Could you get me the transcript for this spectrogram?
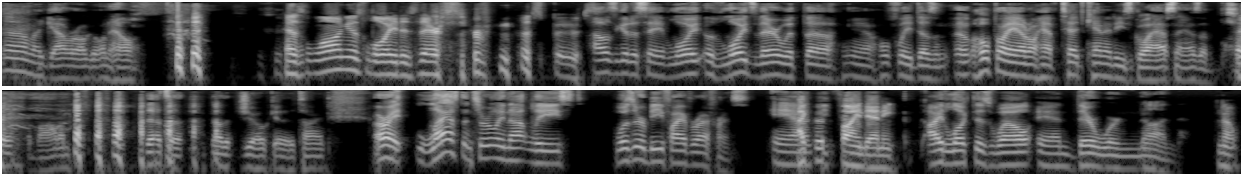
Oh my god, we're all going to hell. As long as Lloyd is there serving us booze. I was gonna say if Lloyd, if Lloyd's there with, uh, yeah, hopefully it doesn't, uh, hopefully I don't have Ted Kennedy's glass and it has a hole at the bottom. That's a, another joke at a time. Alright, last and certainly not least, was there a B5 reference? And I couldn't find any. I looked as well and there were none. No.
